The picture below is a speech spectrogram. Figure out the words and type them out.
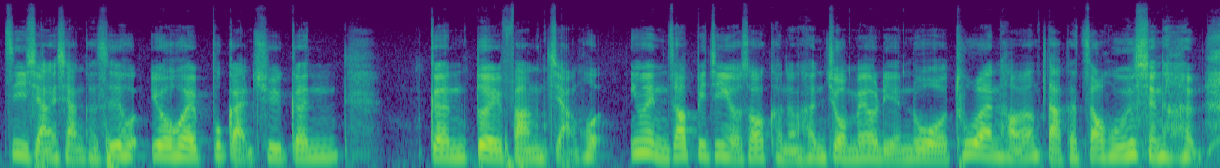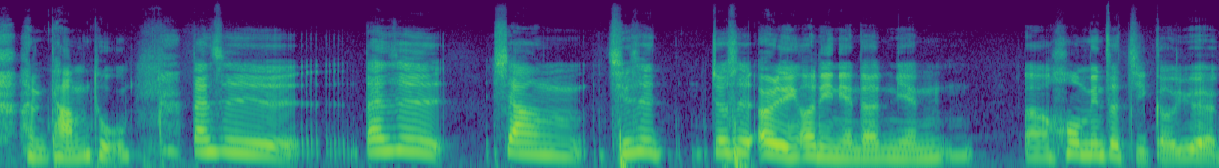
自己想一想，可是又会不敢去跟跟对方讲，或因为你知道，毕竟有时候可能很久没有联络，突然好像打个招呼就显得很 很唐突。但是但是像其实就是二零二零年的年呃后面这几个月，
